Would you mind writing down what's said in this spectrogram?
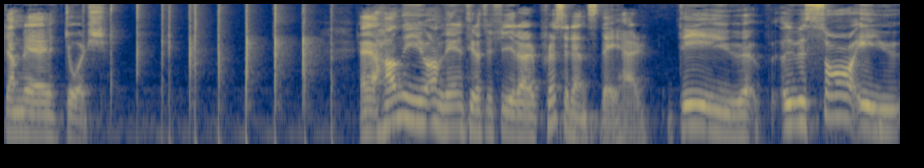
gamle George. Eh, Han är ju anledningen till att vi firar President's Day här. Det är ju, USA är ju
